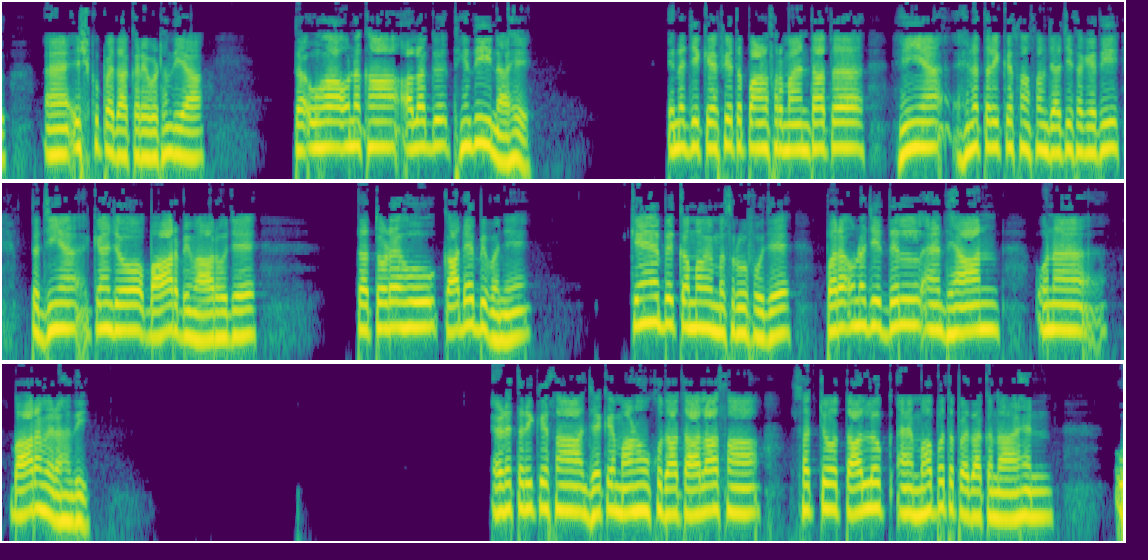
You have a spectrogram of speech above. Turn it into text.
ऐं इश्क़ पैदा करे वठंदी आहे त उहा उन खां अलॻि थींदी नाहे इन जी कैफ़ियत पाण फरमाइनि था त हीअं हिन तरीक़े सां समुझ अची सघे थी त जीअं कंहिं जो बीमार हुजे त तोड़े हू काॾे बि वञे कंहिं बि कम में मसरूफ़ हुजे पर उनजी दिलि ऐं ध्यानु उन ॿार में रहंदी अहिड़े तरीक़े सां जेके माण्हू ख़ुदा ताला सां सचो तालुक ऐं मोहबत पैदा कंदा आहिनि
